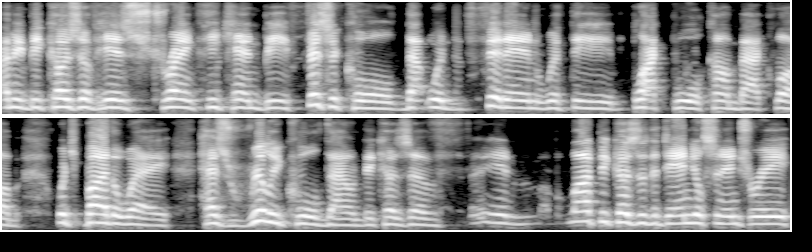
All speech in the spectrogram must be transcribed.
I mean, because of his strength, he can be physical. That would fit in with the Blackpool Combat Club, which, by the way, has really cooled down because of a lot because of the Danielson injury,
